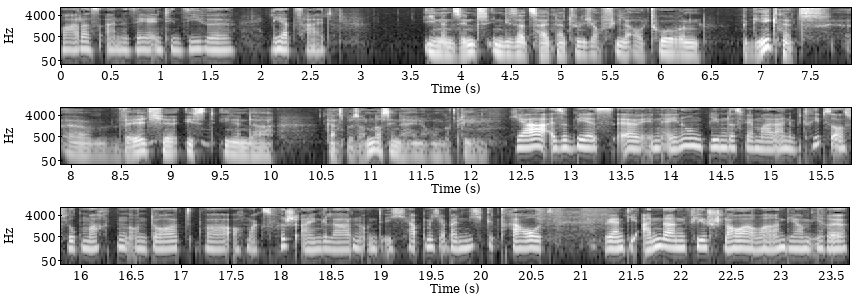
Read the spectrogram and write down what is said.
war das eine sehr intensive Lehrzeit. Ihnen sind in dieser Zeit natürlich auch viele Autoren begegnet. Äh, welche ist Ihnen da ganz besonders in Erinnerung geblieben? Ja, also mir ist äh, in Erinnerung geblieben, dass wir mal einen Betriebsausflug machten und dort war auch Max Frisch eingeladen und ich habe mich aber nicht getraut, während die anderen viel schlauer waren. Die haben ihre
